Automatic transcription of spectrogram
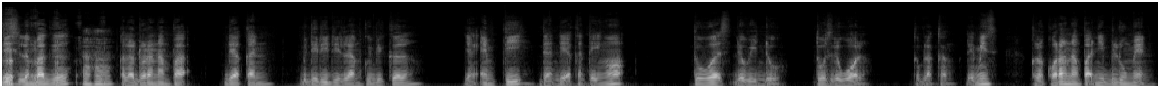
This lembaga, Aha. kalau orang nampak, dia akan berdiri di dalam cubicle yang empty dan dia akan tengok towards the window, towards the wall, ke belakang. That means, kalau korang nampak ni blue man,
